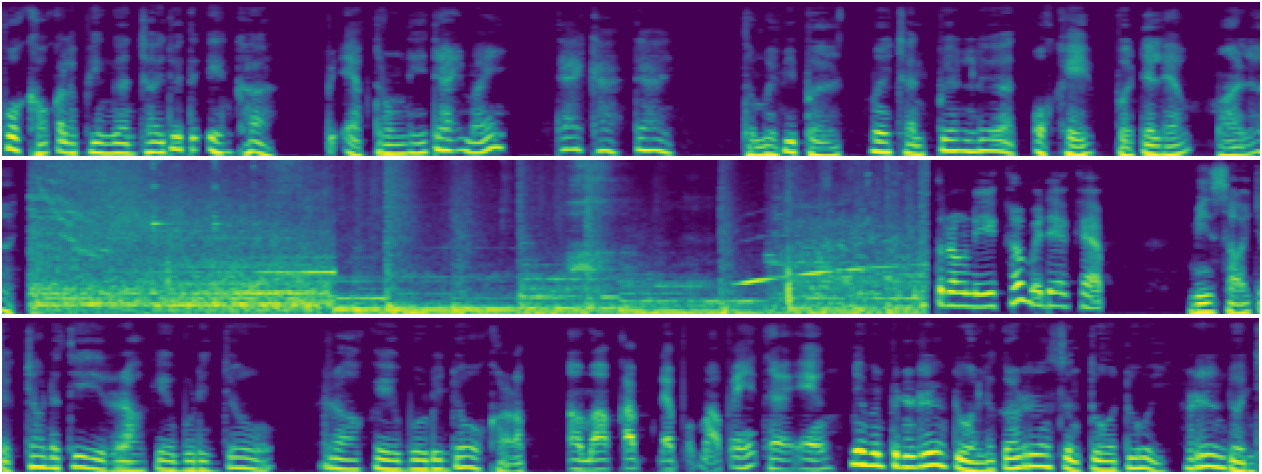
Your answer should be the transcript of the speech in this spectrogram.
พวกเขากำลังพิงเงินใช้ด้วยตัวเองค่ะ ไปแอบตรงนี้ได้ไหม ได้ค่ะ ได้ทำไมไม่เปิด เมื่อฉันเปื้อนเลือด โอเค เปิดได้แล้วมาเลย ตรงนี้เข้าไม่ได้ครับ มีสายจากเจ้าหน้าที่ราเกลบูรินโจราเกลบูรินโจครับเอามาครับเดี๋ยวผมเอาไปให้เธอเอง นี่มันเป็นเรื่องด่วนแล้วก็เรื่องส่วนตัวด้วย เรื่องด่วนจ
